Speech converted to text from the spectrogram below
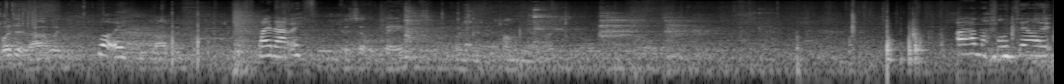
Put it that way. What way? That way. Why that way? Because it'll bend when you turn the. I have my phone fell out.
